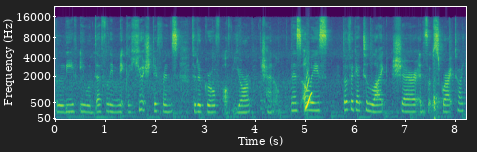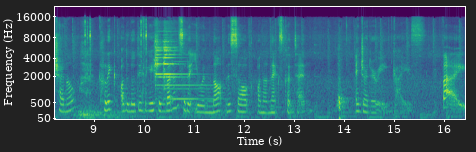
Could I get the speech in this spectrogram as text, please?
believe it will definitely make a huge difference to the growth of your channel. And as always, don't forget to like, share, and subscribe to our channel click on the notification button so that you will not miss out on our next content. Enjoy the rain, guys. Bye!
